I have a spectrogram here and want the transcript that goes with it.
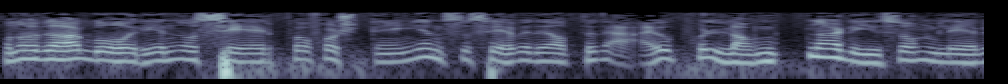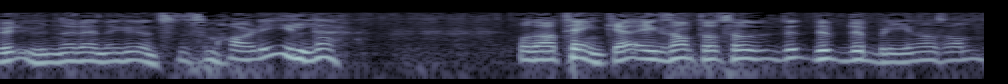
Og Når vi da går inn og ser på forskningen, så ser vi det at det er jo på langt nær de som lever under denne grensen, som har det ille. Og da tenker jeg, ikke sant, altså, det, det, blir noe sånn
